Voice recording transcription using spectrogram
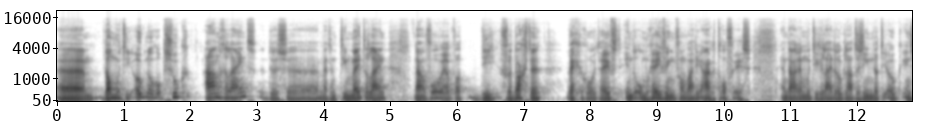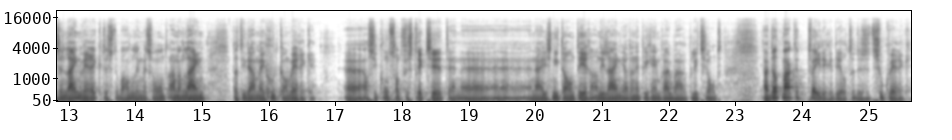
Ehm, dan moet hij ook nog op zoek aangelijnd, dus met een 10 meter lijn, naar een voorwerp wat die verdachte weggegooid heeft in de omgeving van waar hij aangetroffen is. En daarin moet die geleider ook laten zien dat hij ook in zijn lijnwerk, dus de behandeling met zijn hond aan een lijn, dat hij daarmee goed kan werken. Eh, als hij constant verstrikt zit en, eh, en hij is niet te hanteren aan die lijn, ja, dan heb je geen bruikbare politiehond. Nou, dat maakt het tweede gedeelte, dus het zoekwerk.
